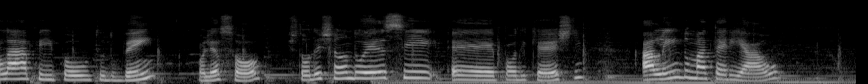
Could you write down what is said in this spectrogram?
Olá, people, tudo bem? Olha só, estou deixando esse é, podcast, além do material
